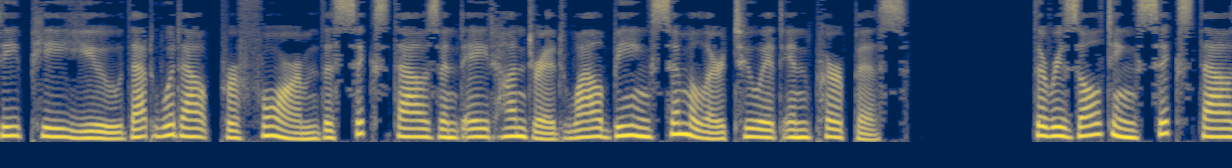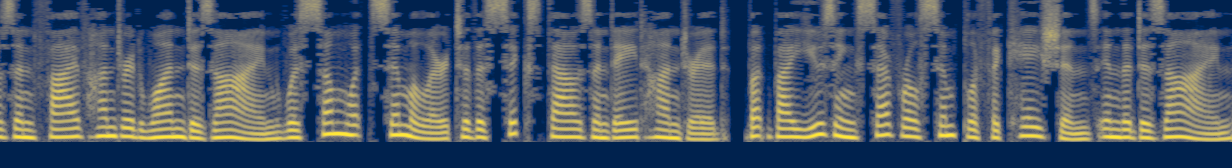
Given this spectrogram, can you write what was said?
CPU that would outperform the 6800 while being similar to it in purpose. The resulting 6501 design was somewhat similar to the 6800, but by using several simplifications in the design,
